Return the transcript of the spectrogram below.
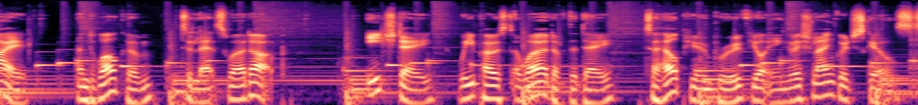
Hi, and welcome to Let's Word Up. Each day, we post a word of the day to help you improve your English language skills.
